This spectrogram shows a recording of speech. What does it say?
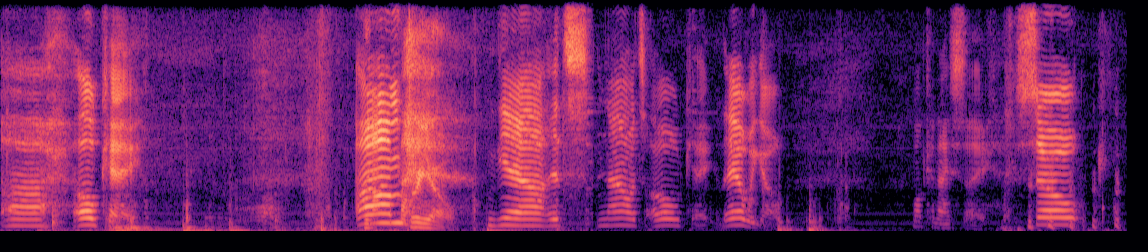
Uh okay. Um 3 0. yeah, it's now it's okay. There we go. What can I say? So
